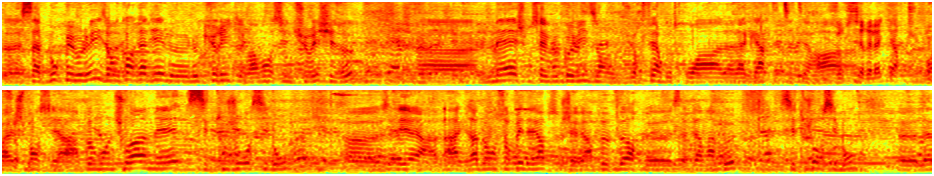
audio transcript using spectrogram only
Euh, ça a beaucoup évolué. Ils ont encore gardé le, le curry qui est vraiment aussi une tuerie chez eux. Euh, mais je pense qu'avec le Covid, ils ont dû refaire 2-3 à la carte, etc. Ils ont resserré la carte, je pense. Ouais, je pense qu'il y a un peu moins de choix, mais c'est toujours aussi bon. Euh, et agréablement surpris d'ailleurs, parce que j'avais un peu peur que ça perde un peu. C'est toujours aussi bon. Euh, la-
